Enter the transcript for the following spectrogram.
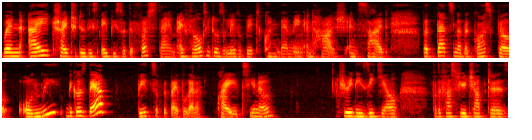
when I tried to do this episode the first time, I felt it was a little bit condemning and harsh and sad. But that's not the gospel only, because there are bits of the Bible that are quite, you know, if you read Ezekiel for the first few chapters,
